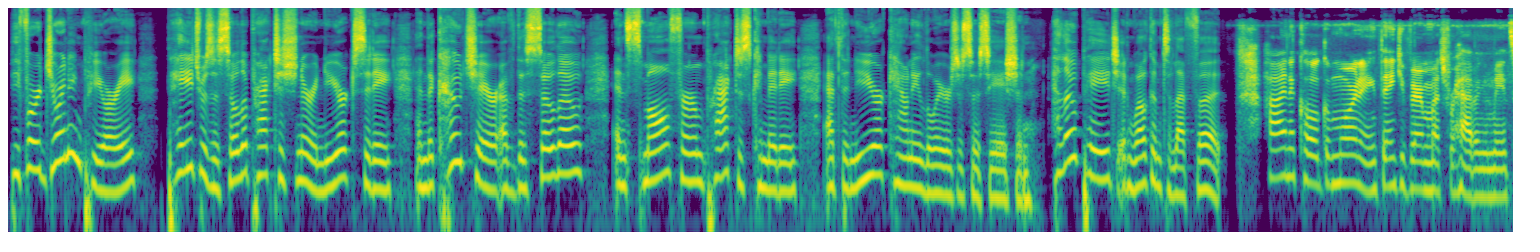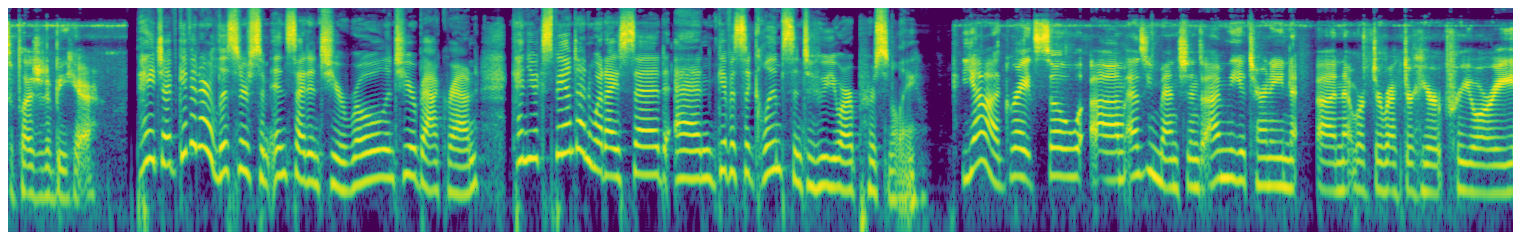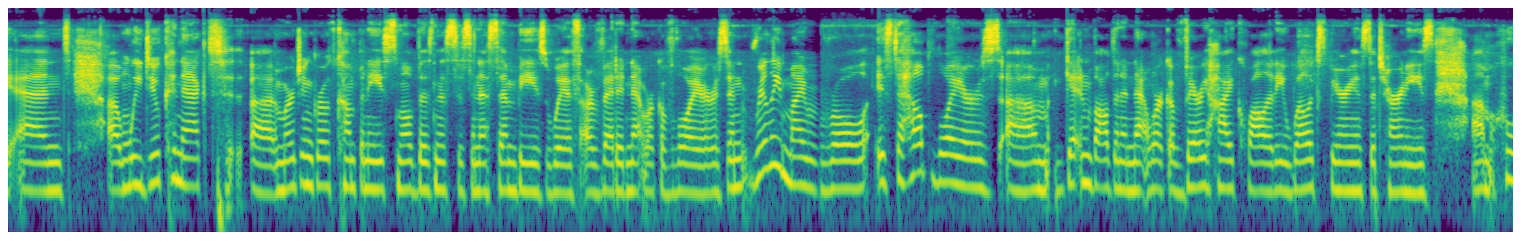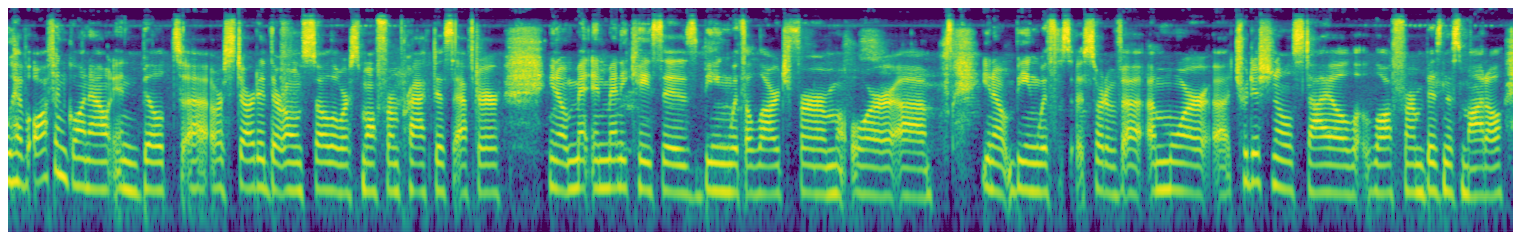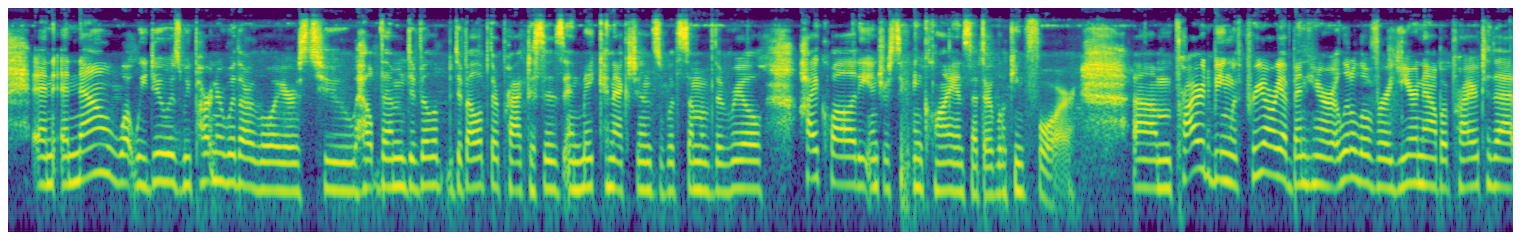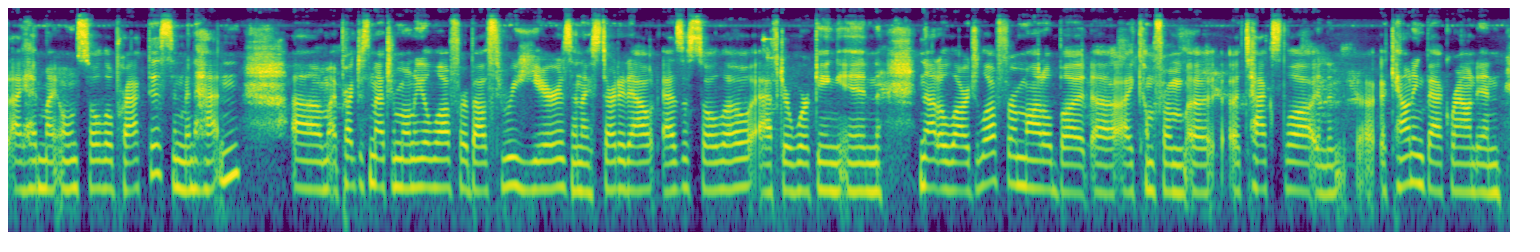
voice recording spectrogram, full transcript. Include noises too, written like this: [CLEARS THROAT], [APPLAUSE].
Before joining Priori, Paige was a solo practitioner in New York City and the co chair of the Solo and Small Firm Practice Committee at the New York County Lawyers Association. Hello, Paige, and welcome to Left Foot. Hi, Nicole. Good morning. Thank you very much for having me. It's a pleasure to be here. Paige, I've given our listeners some insight into your role, into your background. Can you expand on what I said and give us a glimpse into who you are personally? Yeah, great. So, um, as you mentioned, I'm the attorney uh, network director here at Priori, and um, we do connect uh, emerging growth companies, small businesses, and SMBs with our vetted network of lawyers. And really, my role is to help lawyers um, get involved in a network of very high quality, well experienced attorneys um, who have often gone out and built uh, or started their own solo or small firm practice after, you know, in many cases being with a large firm or uh, you know, being with sort of a, a more uh, traditional style law firm business model. And and now what we do is we partner with our lawyers to help them develop develop their practices and make connections with some of the real high quality, interesting clients that they're looking for. Um, prior to being with Priori, I've been here a little over a year now, but prior to that, I had my own solo practice in Manhattan. Um, I practiced matrimonial law for about three years, and I started out as a solo after working in not a large law firm model, but uh, I come from a, a, tax law and an uh, accounting background and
